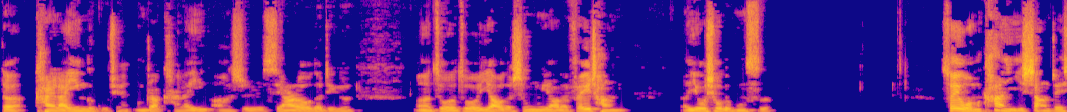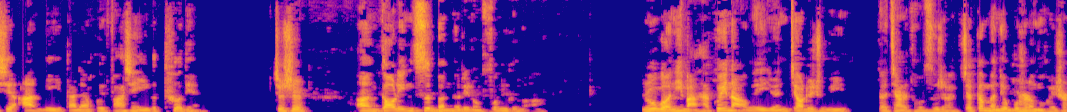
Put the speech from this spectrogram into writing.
的凯莱英的股权。我们知道凯莱英啊是 CRO 的这个呃做做药的生物药的非常呃优秀的公司。所以，我们看以上这些案例，大家会发现一个特点，就是按高瓴资本的这种风格啊，如果你把它归纳为原教旨主义的价值投资者，这根本就不是那么回事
